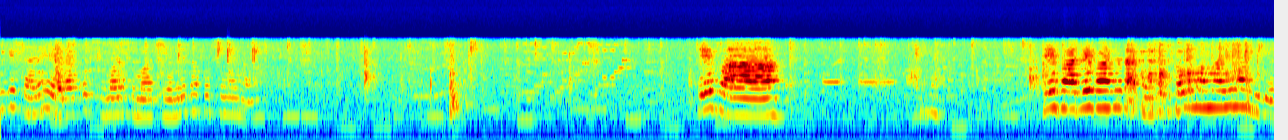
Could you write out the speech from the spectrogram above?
이게 자네 열하고 주말 주말 연애가 보시면 나. 대박. 대박 대박 해다 공부 조금만 많이 만들게.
